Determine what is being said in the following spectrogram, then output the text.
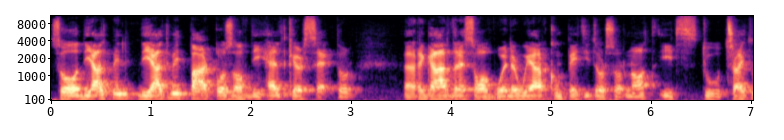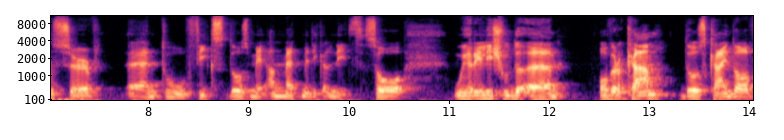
So the ultimate, the ultimate purpose of the healthcare sector, uh, regardless of whether we are competitors or not, is to try to serve and to fix those unmet medical needs. So we really should um, overcome those kind of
